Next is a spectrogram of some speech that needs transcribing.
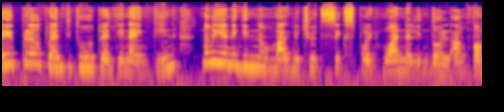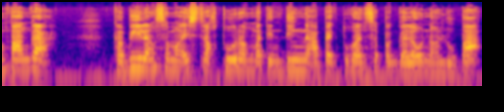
April 22, 2019, nangyayagin ng magnitude 6.1 na lindol ang Pampanga. Kabilang sa mga istrukturang matinding na apektuhan sa paggalaw ng lupa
